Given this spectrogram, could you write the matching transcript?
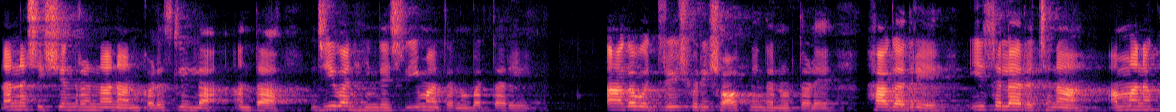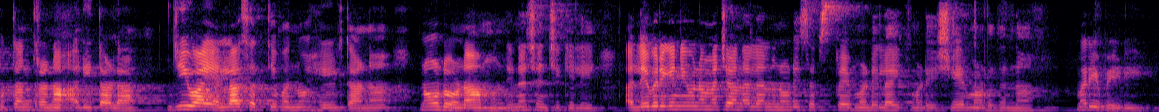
ನನ್ನ ಶಿಷ್ಯಂದ್ರನ್ನ ನಾನು ಕಳಿಸ್ಲಿಲ್ಲ ಅಂತ ಜೀವನ್ ಹಿಂದೆ ಶ್ರೀಮಾತನು ಬರ್ತಾರೆ. ಆಗ ವಜ್ರೇಶ್ವರಿ ಶಾಕ್ನಿಂದ ನೋಡ್ತಾಳೆ. ಹಾಗಾದರೆ ಈ ಸಲ ರಚನಾ ಅಮ್ಮನ ಕುತಂತ್ರನ ಅರಿತಾಳ. ಜೀವ ಎಲ್ಲ ಸತ್ಯವನ್ನು ಹೇಳ್ತಾಣ. ನೋಡೋಣ ಮುಂದಿನ ಸಂಚಿಕೆಯಲ್ಲಿ ಅಲ್ಲಿವರೆಗೆ ನೀವು ನಮ್ಮ ಚಾನಲನ್ನು ನೋಡಿ ಸಬ್ಸ್ಕ್ರೈಬ್ ಮಾಡಿ, ಲೈಕ್ ಮಾಡಿ, ಶೇರ್ ಮಾಡೋದನ್ನು ಮರಿಬೇಡಿ.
